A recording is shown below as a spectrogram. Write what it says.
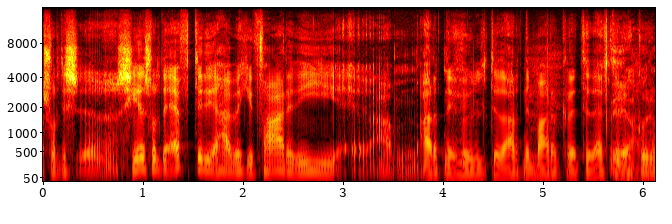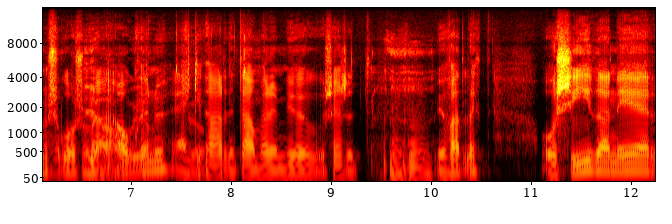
svolítið séð svolítið eftir því að hafa ekki farið í e, Arni Huld eða Arni Margrét eða eftir Já, einhverjum sko svona já, ákveðnu. já, ekki það að Arni Dagmar er mjög, sagt, mjög fallegt. Og síðan er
